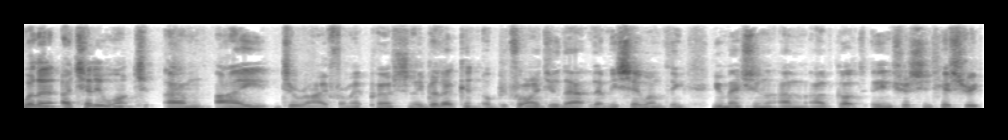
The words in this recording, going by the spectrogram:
Well, I, I tell you what um, I derive from it personally. But I can, before I do that, let me say one thing. You mentioned um, I've got an interest in history,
